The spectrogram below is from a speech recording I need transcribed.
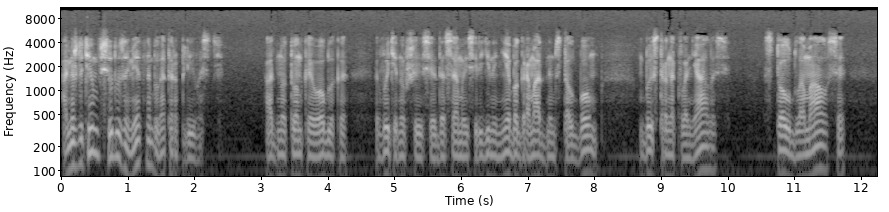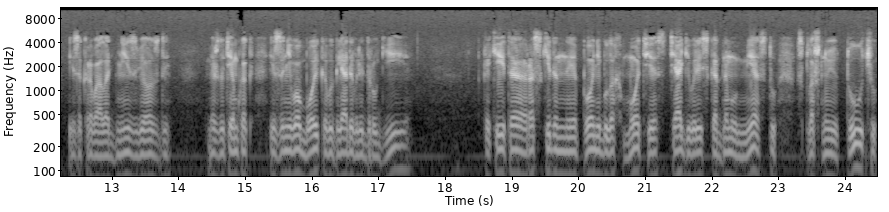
А между тем всюду заметна была торопливость. Одно тонкое облако, вытянувшееся до самой середины неба громадным столбом, быстро наклонялось, столб ломался и закрывал одни звезды, между тем, как из-за него бойко выглядывали другие — Какие-то раскиданные по небу лохмотья стягивались к одному месту в сплошную тучу,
